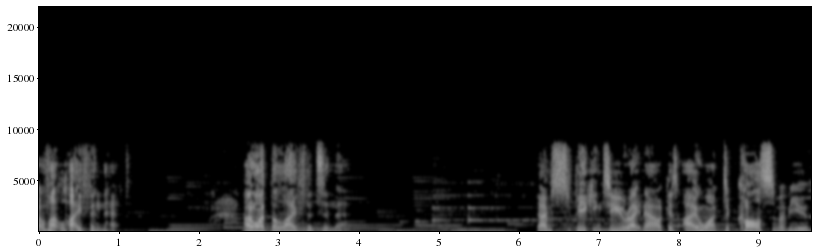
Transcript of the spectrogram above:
I want life in that. I want the life that's in that. I'm speaking to you right now because I want to call some of you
